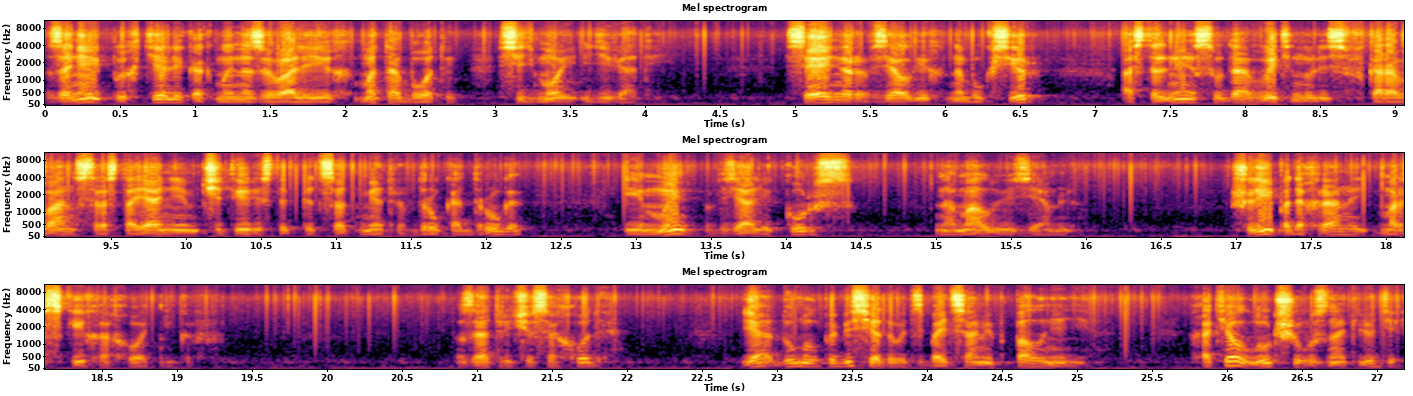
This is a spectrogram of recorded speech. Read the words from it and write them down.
за ней пыхтели, как мы называли их, мотоботы, седьмой и девятый. Сейнер взял их на буксир, остальные суда вытянулись в караван с расстоянием 400-500 метров друг от друга, и мы взяли курс на Малую Землю. Шли под охраной морских охотников. За три часа хода я думал побеседовать с бойцами пополнения. Хотел лучше узнать людей.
